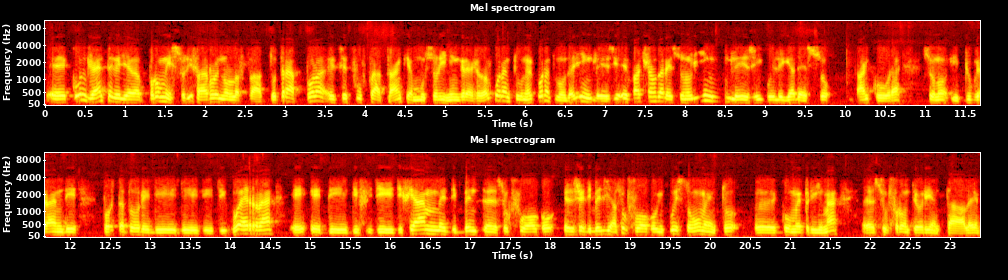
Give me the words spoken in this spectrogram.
eh, con gente che gli aveva promesso di farlo e non l'ha fatto. Trappola e se fu fatta anche a Mussolini in Grecia dal 41 nel 41 dagli inglesi e facciano notare sono gli inglesi quelli che adesso ancora sono i più grandi portatori di, di, di, di guerra e, e di, fiamme ben, eh, sul fuoco, eh, cioè di benzina sul fuoco in questo momento eh, come prima eh, sul fronte orientale.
